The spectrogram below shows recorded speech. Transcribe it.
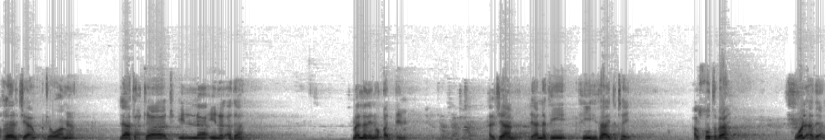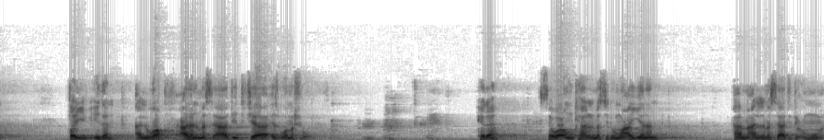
غير جوامع لا تحتاج إلا إلى الأذان. ما الذي نقدم؟ الجامع لأن فيه فيه فائدتين الخطبة والأذان. طيب إذن الوقف على المساجد جائز ومشروع. كذا سواء كان المسجد معينا أم على المساجد عموما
